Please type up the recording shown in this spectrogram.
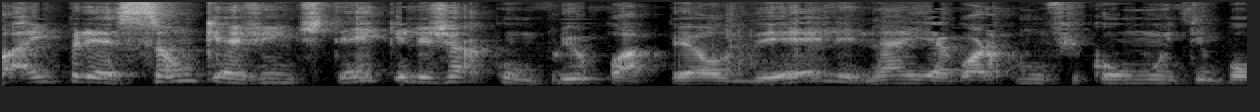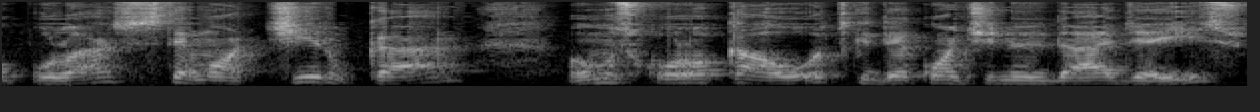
a impressão que a gente tem é que ele já cumpriu o papel dele, né? E agora como ficou muito impopular, o sistema ó, tira o cara, vamos colocar outro que dê continuidade a isso.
